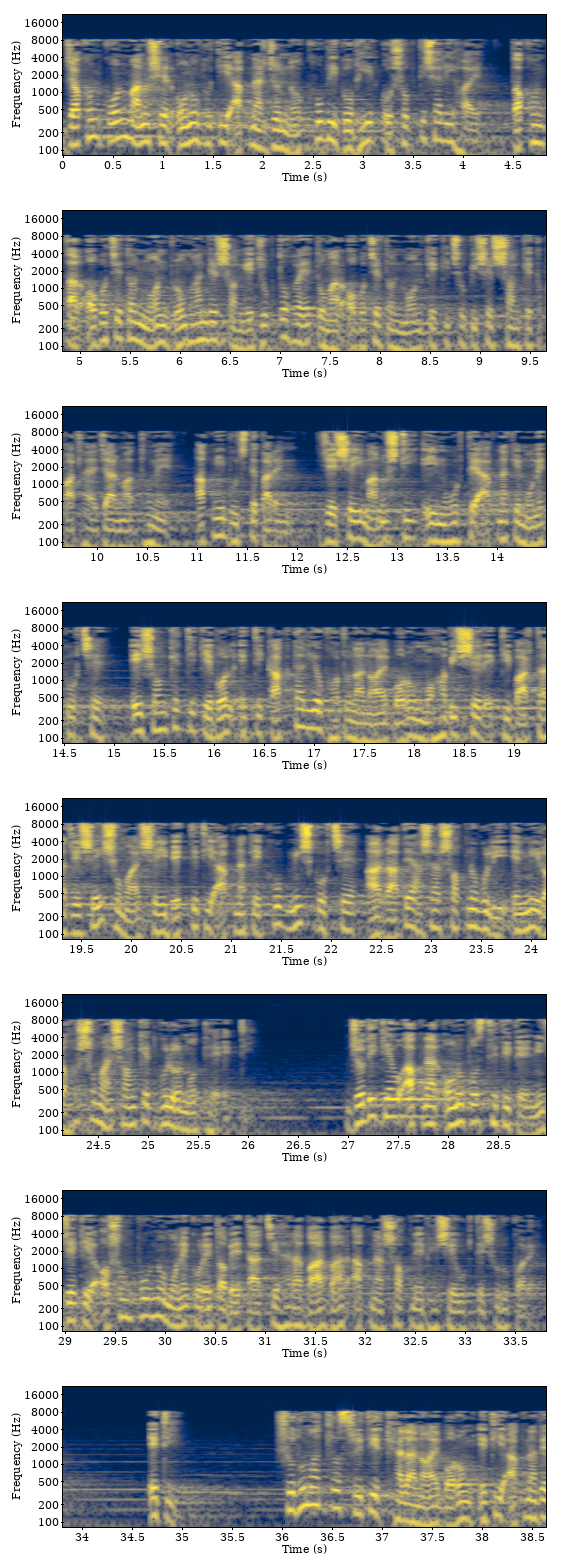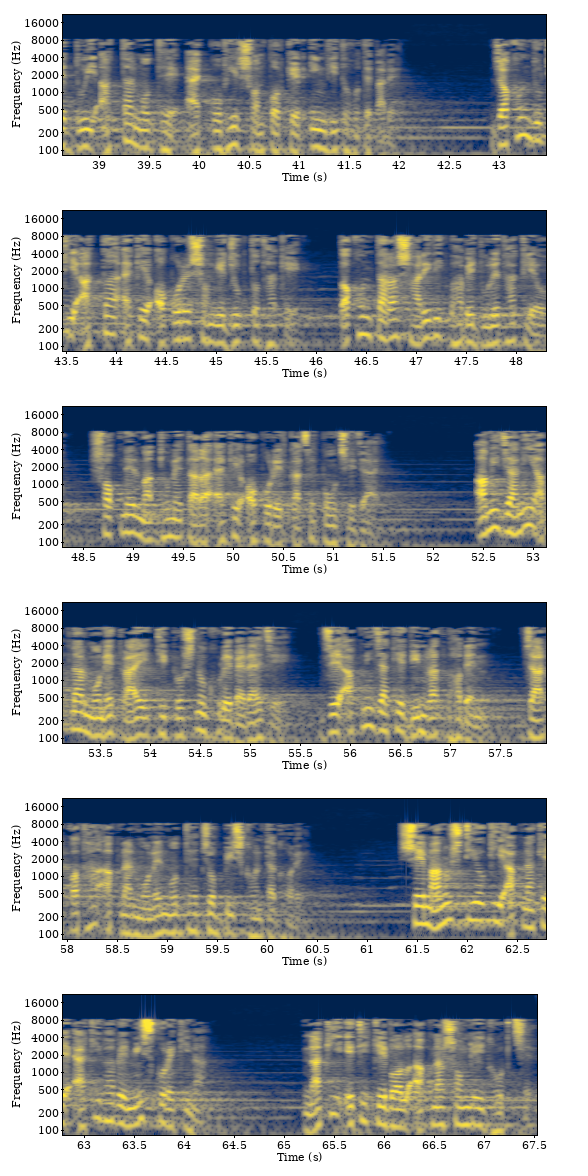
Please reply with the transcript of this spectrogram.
যখন কোন মানুষের অনুভূতি আপনার জন্য খুবই গভীর ও শক্তিশালী হয়, তখন তার অবচেতন মন ব্রহ্মাণ্ডের সঙ্গে যুক্ত হয়ে তোমার অবচেতন মনকে কিছু বিশেষ সংকেত পাঠায় যার মাধ্যমে আপনি বুঝতে পারেন যে সেই মানুষটি এই মুহূর্তে আপনাকে মনে করছে। এই সংকেতটি কেবল একটি কাকতালীয় ঘটনা নয়, বরং মহাবিশ্বের একটি বার্তা যে সেই সময় সেই ব্যক্তিটি আপনাকে খুব মিস করছে, আর রাতে আসার স্বপ্নগুলি এমনি রহস্যময় সংকেতগুলোর মধ্যে একটি। যদি কেউ আপনার অনুপস্থিতিতে নিজেকে অসম্পূর্ণ মনে করে তবে তার চেহারা বারবার আপনার স্বপ্নে ভেসে উঠতে শুরু করে। এটি শুধুমাত্র স্মৃতির খেলা নয়, বরং এটি আপনাদের দুই আত্মার মধ্যে এক গভীর সম্পর্কের ইঙ্গিত হতে পারে। যখন দুটি আত্মা একে অপরের সঙ্গে যুক্ত থাকে, তখন তারা শারীরিকভাবে দূরে থাকলেও স্বপ্নের মাধ্যমে তারা একে অপরের কাছে পৌঁছে যায়। আমি জানি আপনার মনে প্রায় একটি প্রশ্ন ঘুরে বেড়ায় যে যে আপনি যাকে দিনরাত ভাবেন, যার কথা আপনার মনের মধ্যে চব্বিশ ঘণ্টা ঘরে। সে মানুষটিও কি আপনাকে একইভাবে মিস করে কিনা? নাকি এটি কেবল আপনার সঙ্গেই ঘটছে?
